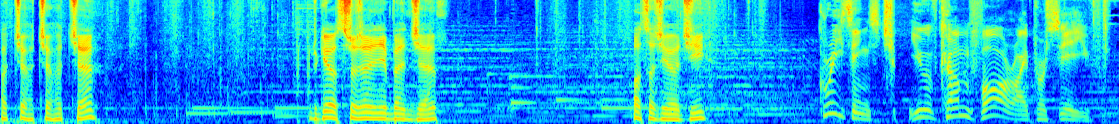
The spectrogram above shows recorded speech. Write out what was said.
Chodźcie, chodźcie, chodźcie. Drugiego ostrzeżenia nie będzie. O co ci chodzi? Greetings. You have come far, I perceive.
